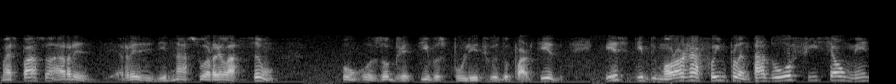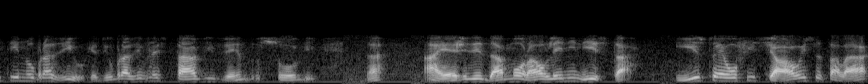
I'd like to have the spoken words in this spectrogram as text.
mas passam a re, residir na sua relação com os objetivos políticos do partido, esse tipo de moral já foi implantado oficialmente no Brasil. Quer dizer, o Brasil já está vivendo sob né, a égide da moral leninista. E isso é oficial, isso está lá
